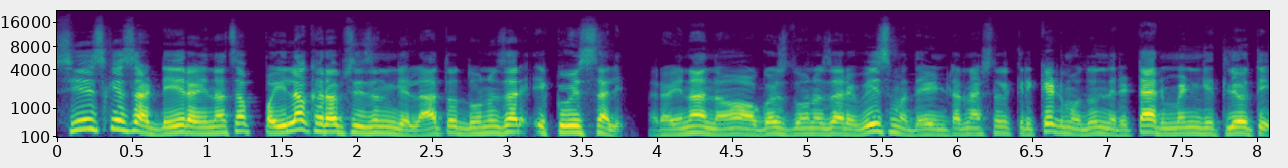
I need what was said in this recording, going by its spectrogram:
सीएसके साठी रैनाचा पहिला खराब सीझन गेला तो दोन हजार एकवीस साली. रैनानं ऑगस्ट दोन हजार वीसमध्ये इंटरनॅशनल क्रिकेटमधून रिटायरमेंट घेतली होती.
